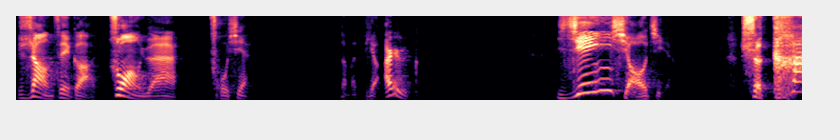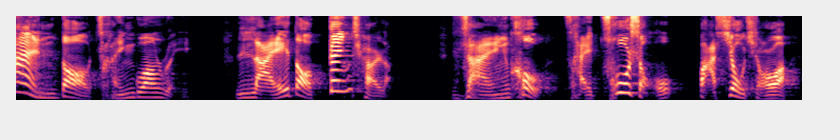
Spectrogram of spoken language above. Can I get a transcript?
让这个状元出现。那么第二个，殷小姐是看到陈光蕊来到跟前了，然后才出手。把绣球啊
